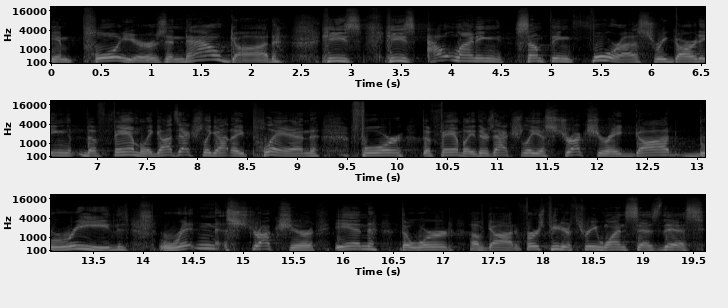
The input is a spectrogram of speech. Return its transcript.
employers. And now God, He's He's outlining something for us regarding the family. God's actually got a plan for the family. There's actually a structure, a God breathed, written structure in the Word of God. 1 Peter 3 1 says this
